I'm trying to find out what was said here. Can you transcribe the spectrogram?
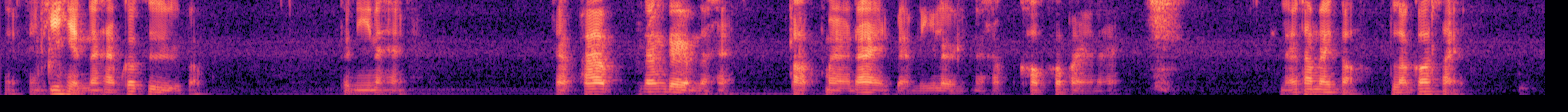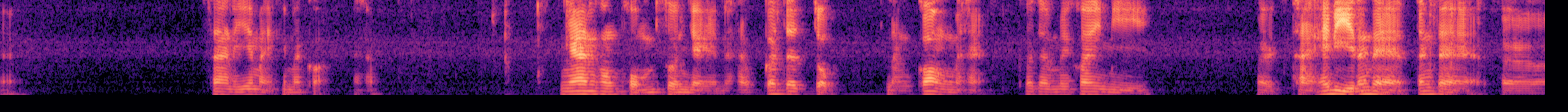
เนี่ยอย่างที่เห็นนะครับก็คือแบบตัวนี้นะฮะ จากภาพดั้งเดิมนะฮะ ปรับมาได้แบบนี้เลยนะครับครอบเข้าไปนะฮะ แล้วทำอะไรต่อ เราก็ใส่ สร้างเลเยอร์ใหม่ขึ้นมาก่อนนะครับ งานของผมส่วนใหญ่นะครับ ก็จะจบหลังกล้องนะฮะ ก็จะไม่ค่อยมี ถ่ายให้ดีตั้งแต่ตั้งแต่เอ่อ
